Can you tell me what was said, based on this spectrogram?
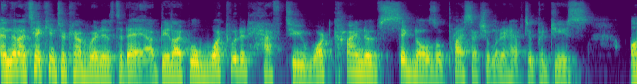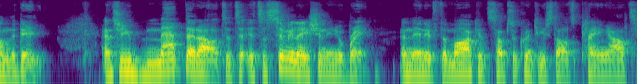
and then I take into account where it is today. I'd be like, well, what would it have to, what kind of signals or price action would it have to produce on the daily? And so you map that out. It's a, it's a simulation in your brain. And then if the market subsequently starts playing out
